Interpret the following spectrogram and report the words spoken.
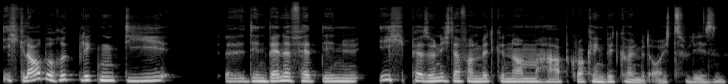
Ich glaube, rückblickend die den Benefit, den ich persönlich davon mitgenommen habe, Grocking Bitcoin mit euch zu lesen.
